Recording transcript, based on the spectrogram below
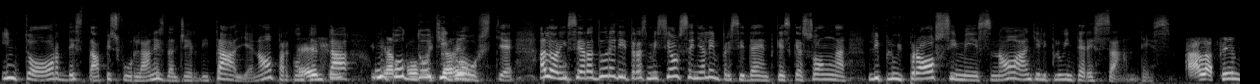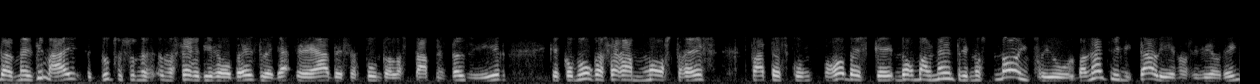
intorno de stapis furlanes dal Gir d'Italia, no? per contentare sì, un po' d'occhi approfittaremo. gostie. Allora, in serradure di trasmissione segnala in Presidente che, che sono li più prossimi, no? anche li più interessanti. alla fine del mese di mai tutta su una, una serie di robe lega- legate appunto alla Stappen del Gir che comunque saranno mostre fatte con robe che normalmente non, non in Friuli ma neanche in Italia non si vedono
